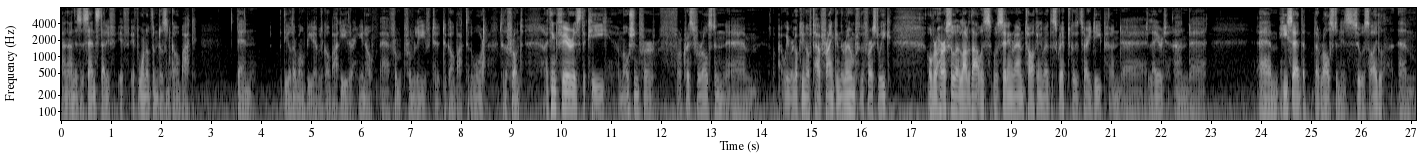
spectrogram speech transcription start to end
and, and there's a sense that if, if, if one of them doesn't go back, then the other won't be able to go back either, you know, uh, from, from leave to, to go back to the war, to the front. I think fear is the key emotion for, for Christopher Ralston. Um, we were lucky enough to have Frank in the room for the first week of rehearsal, and a lot of that was, was sitting around talking about the script because it's very deep and uh, layered. And uh, um, he said that, that Ralston is suicidal um,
